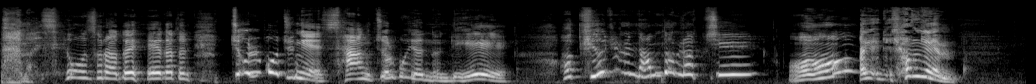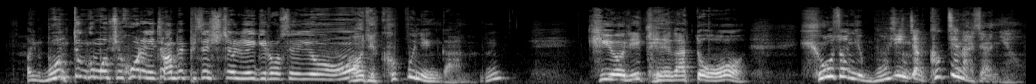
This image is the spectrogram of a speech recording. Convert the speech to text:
밤을 새워서라도 해가던 쫄보 중에 상쫄보였는데 아, 기어리는 남달랐지. 어? 아니, 형님. 아니, 뭔 뜬금없이 호랭이 담배 피던 시절 얘기를 하세요? 어디 그뿐인가. 응? 기어리 걔가 또 효성이 무진장 극진하잖요.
